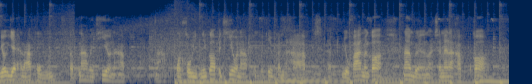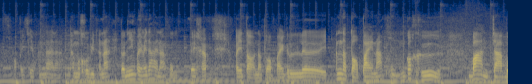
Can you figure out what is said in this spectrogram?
เยอะแยะนะครับผมแบบน่าไปเที่ยวนะครับ นะครับหมดโควิดนี้ก็ไปเที่ยวนะผมไปเที่ยวกันนะครับแบบอยู่บ้านมันก็น่าเบื่อหน่อยใช่ไหมล่ะครับ ก็ออกไปเที่ยวกันได้นะผมทำมาโควิดแล้วนะ ตอนนี้ยังไปไม่ได้นะผมไปครับ ไปต่ออันดับต่อไปกันเลย อันดับต่อไปนะ ผมก็คือ บ้านจาโบ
